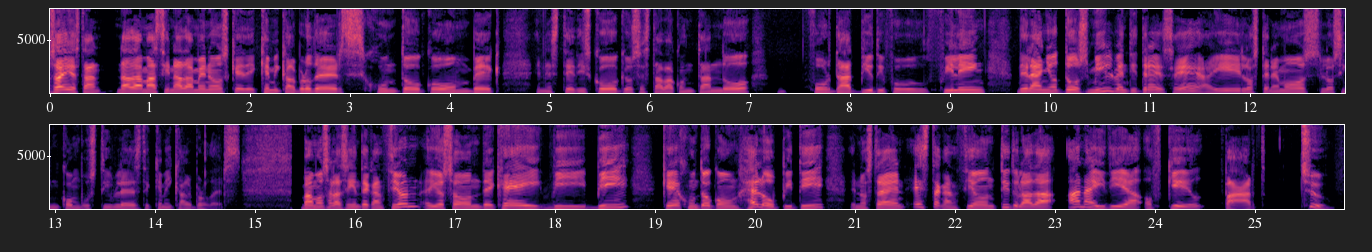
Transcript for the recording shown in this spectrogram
Pues ahí están, nada más y nada menos que de Chemical Brothers junto con Beck en este disco que os estaba contando. For That Beautiful Feeling del año 2023. ¿eh? Ahí los tenemos, los incombustibles de Chemical Brothers. Vamos a la siguiente canción. Ellos son de KVB, que junto con Hello Pitty nos traen esta canción titulada An Idea of Kill Part 2.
